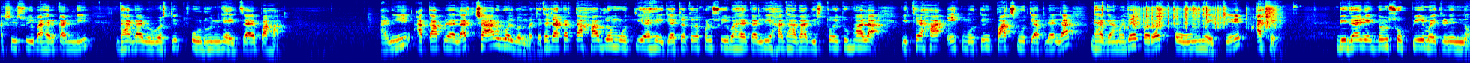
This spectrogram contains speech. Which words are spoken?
अशी सुई बाहेर काढली. धागा व्यवस्थित ओढून घ्यायचा आहे पहा. आणि आता आपल्याला चार गोल बनवायचे. त्याच्याकरता हा जो मोती आहे ज्याच्यातून आपण सुई बाहेर काढली हा धागा दिसतो आहे तुम्हाला. इथे हा एक मोती पाच मोती आपल्याला धाग्यामध्ये परत ओवून घ्यायचे आहे. डिझाईन एकदम सोपी आहे मैत्रिणींनो.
